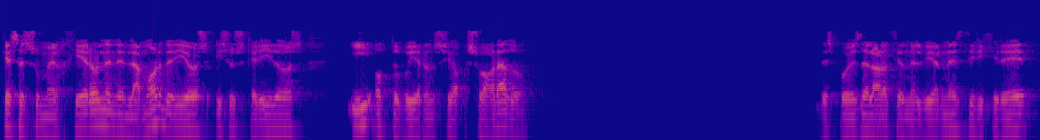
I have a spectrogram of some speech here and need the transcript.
que se sumergieron en el amor de Dios y sus queridos y obtuvieron su agrado. Después de la oración del viernes dirigiré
